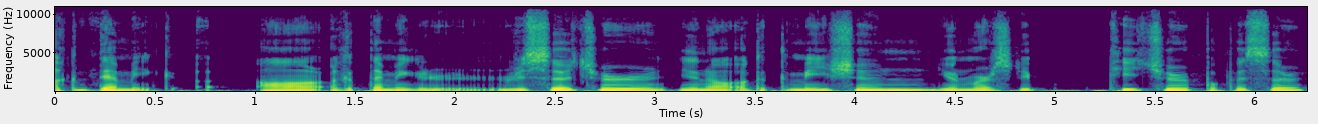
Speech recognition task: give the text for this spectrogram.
academic, uh, academic researcher, you know, academician, university teacher, professor,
